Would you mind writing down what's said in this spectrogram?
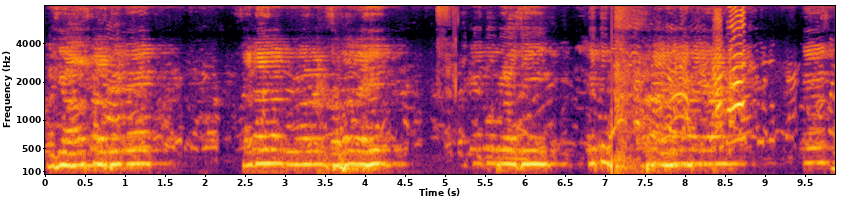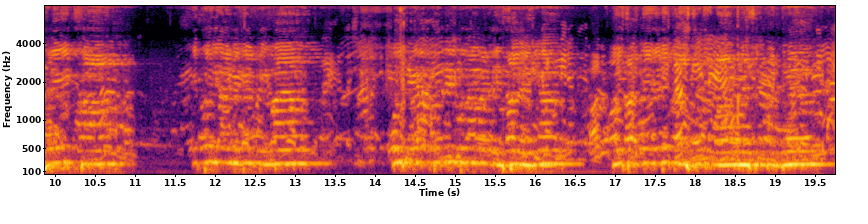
ਅਸੀਂ ਆਸ ਕਰਦੇ ਕਿ ਸਾਡਾ ਜਿਹੜਾ ਟੂਰਨਾਮੈਂਟ ਸਫਲ ਰਹੇ। ਅੱਗੇ ਤੋਂ ਵੀ ਅਸੀਂ ਇਹ ਤੋਂ ਵਧਾਈਆਂ ਦਿੰਦੇ ਹਾਂ ਕਿ ਹਰੇਕ ਸਾਲ ਕਿਤੋਂ ਦੀਆਂ ਜਿਹੜੀਆਂ ਟੀਮਾਂ ਉਹ ਜਿਹੜਾ ਕੋਈ ਟੂਰਨਾਮੈਂਟ ਹਿੱਸਾ ਲੈਣੀਆਂ ਉਹ ਸਾਡੇ ਜਿਹੜੇ ਕਲਾਸਿਕ ਨਾਮ ਹਾਸਲ ਕਰਦੇ ਆ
